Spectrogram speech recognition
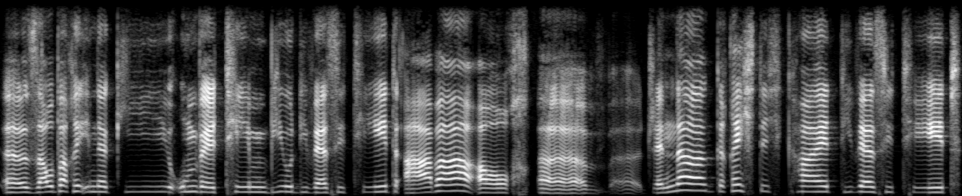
äh, saubere Energie, Umweltthemen, Biodiversität, aber auch äh, äh Gendergerechtigkeit, Diversität,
